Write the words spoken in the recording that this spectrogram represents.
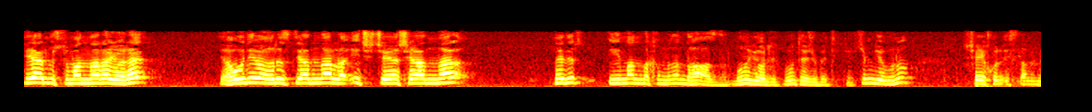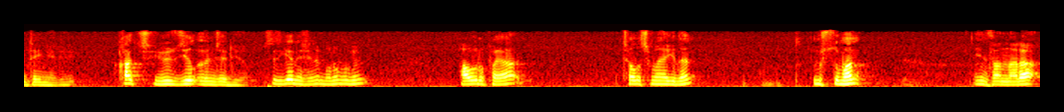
diğer Müslümanlara göre Yahudi ve Hristiyanlarla iç içe yaşayanlar nedir? İman bakımından daha azdır. Bunu gördük, bunu tecrübe ettik diyor. Kim diyor bunu? Şeyhül İslam İbn diyor. Kaç yüzyıl önce diyor. Siz gelin şimdi bunu bugün Avrupa'ya çalışmaya giden Müslüman insanlara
